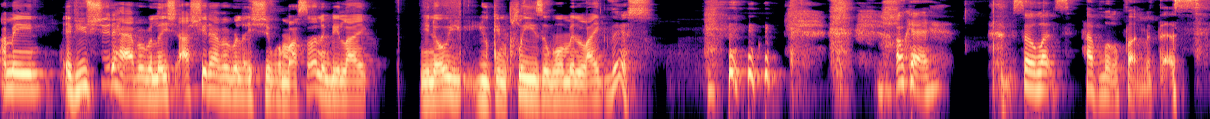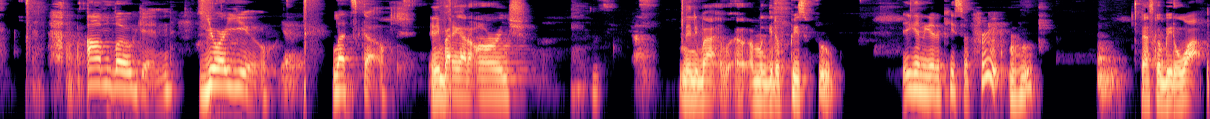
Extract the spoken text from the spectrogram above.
I mean, if you should have a relation, I should have a relationship with my son and be like, you know, you, you can please a woman like this. Okay, so let's have a little fun with this. I'm Logan. You're you. Let's go. Anybody got an orange? Anybody? I'm gonna get a piece of fruit. You're gonna get a piece of fruit. Mm-hmm. That's gonna be the wop.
